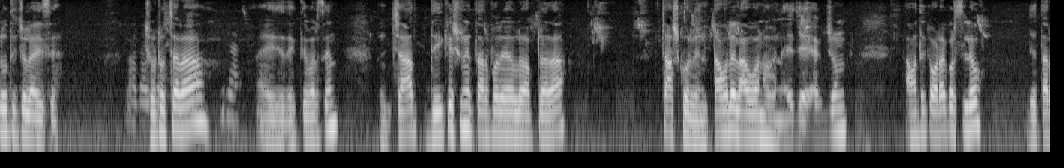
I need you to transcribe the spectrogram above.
লতি চলে আসছে ছোট চারা এই যে দেখতে পাচ্ছেন জাত দেখে শুনে তারপরে হলো আপনারা চাষ করবেন তাহলে লাভবান হবেন। এই যে একজন আমাদেরকে অর্ডার করছিল যে তার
